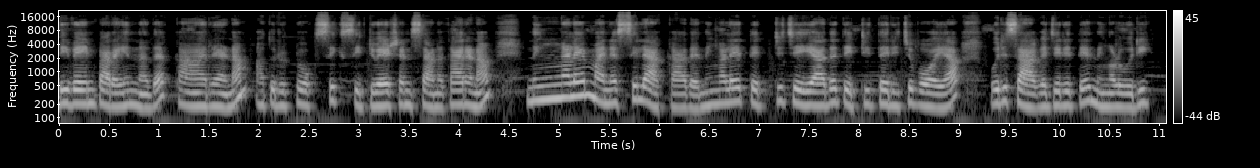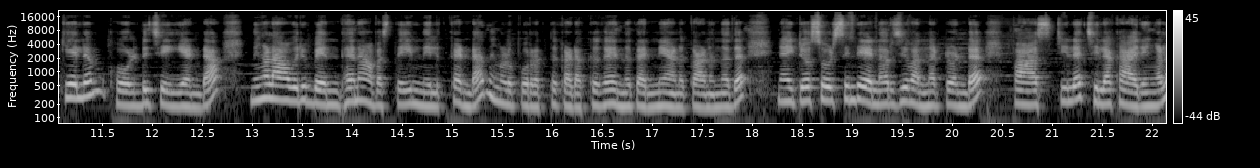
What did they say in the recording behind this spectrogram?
ഡിവൈൻ പറയുന്നത്. കാരണം അതൊരു ടോക്സിക് സിറ്റുവേഷൻസ് ആണ്. കാരണം നിങ്ങളെ മനസ്സിലാക്കാതെ നിങ്ങളെ തെറ്റ് ചെയ്യാതെ തെറ്റിദ്ധരിച്ചു പോയ ഒരു സാഹചര്യത്തെ നിങ്ങൾ ഒരിക്കലും ഹോൾഡ് ചെയ്യണ്ട. നിങ്ങൾ ആ ഒരു ബന്ധന അവസ്ഥയിൽ നിൽക്കണ്ട. നിങ്ങൾ പുറത്ത് കടക്കുക എന്ന് തന്നെയാണ് കാണുന്നത്. നൈറ്റോ സോഴ്സിന്റെ എനർജി വന്നിട്ടുണ്ട്. പാസ്റ്റിലെ ചില കാര്യങ്ങൾ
